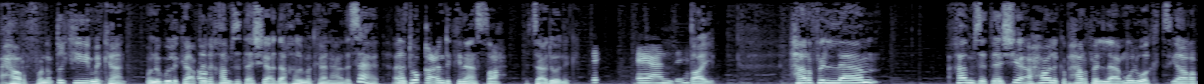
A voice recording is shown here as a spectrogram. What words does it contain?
حرف ونعطيكي مكان ونقول لك أعطينا خمسة أشياء داخل المكان هذا. سهل. أنا أتوقع عندك ناس صح؟ يساعدونك إيه عندي. طيب. حرف اللام خمسة أشياء حولك بحرف اللام والوقت. يا رب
